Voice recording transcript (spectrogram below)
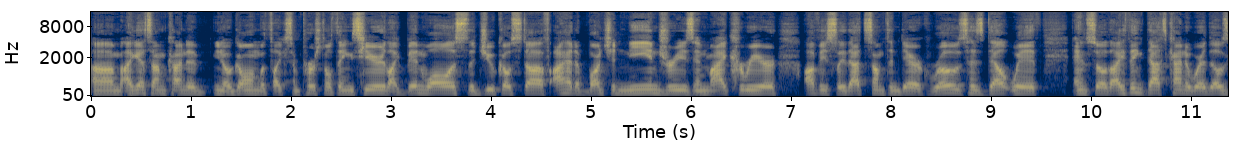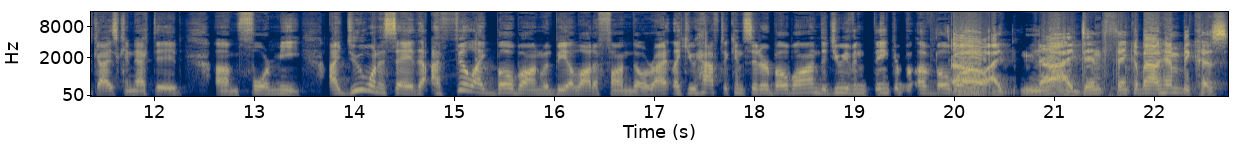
Um, I guess I'm kind of, you know, going with like some personal things here, like Ben Wallace, the Juco stuff. I had a bunch of knee injuries in my career. Obviously, that's something Derrick Rose has dealt with. And so I think that's kind of where those guys connected um, for me. I do want to say that I feel like Boban would be a lot of fun, though, right? Like you have to consider Boban. Did you even think of, of Boban? Oh, I no, I didn't think about him because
